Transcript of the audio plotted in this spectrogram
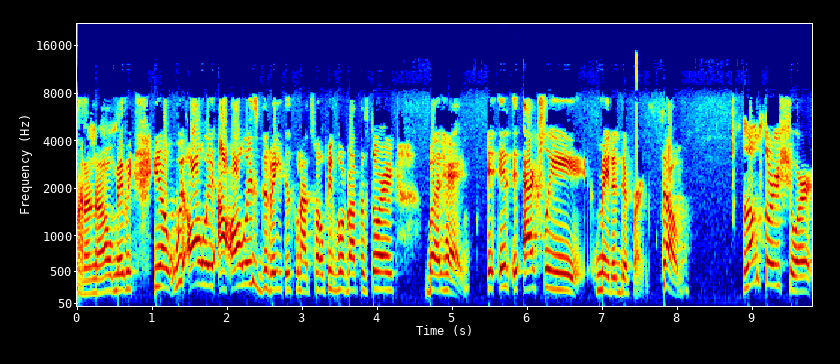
I don't know. Maybe, you know, we always, I always debate this when I tell people about the story, but hey, it, it, it actually made a difference. So long story short,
